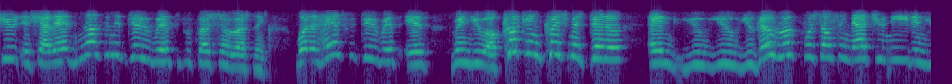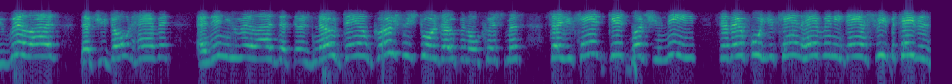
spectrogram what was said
shoot and shout. It has nothing to do with professional wrestling. What it has to do with is when you are cooking Christmas dinner and you you you go look for something that you need and you realize that you don't have it and then you realize that there's no damn grocery stores open on Christmas so you can't get what you need so therefore you can't have any damn sweet potato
